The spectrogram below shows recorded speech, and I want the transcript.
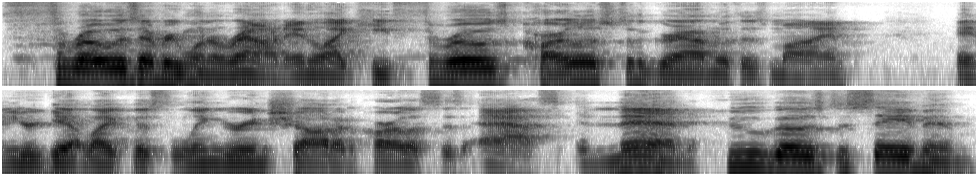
throws everyone around, and like he throws Carlos to the ground with his mind, and you get like this lingering shot on Carlos's ass. And then who goes to save him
